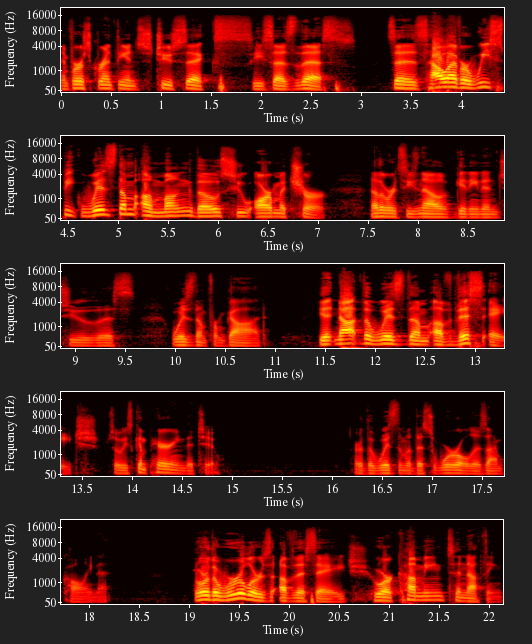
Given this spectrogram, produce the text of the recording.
In 1 Corinthians 2 6, he says this. Says, However, we speak wisdom among those who are mature. In other words, he's now getting into this wisdom from God, yet not the wisdom of this age. So he's comparing the two, or the wisdom of this world, as I'm calling it, nor the rulers of this age who are coming to nothing.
